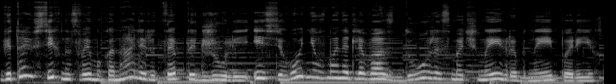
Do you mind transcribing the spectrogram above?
Вітаю всіх на своєму каналі Рецепти Джулії. І сьогодні в мене для вас дуже смачний грибний пиріг.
